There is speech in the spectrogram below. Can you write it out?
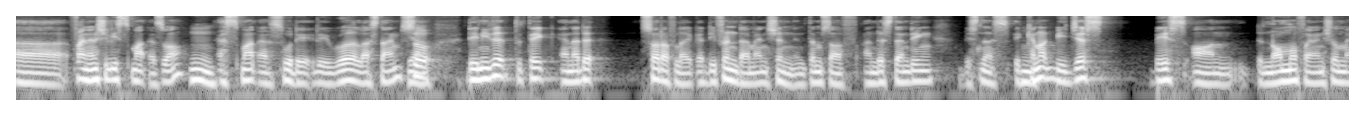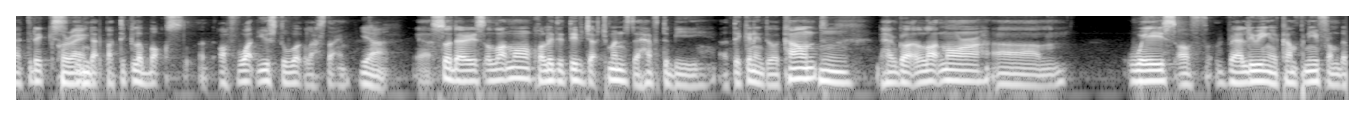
uh, financially smart as well, as smart as who they, they were last time. So they needed to take another sort of like a different dimension in terms of understanding business. It cannot be just based on the normal financial metrics in that particular box of what used to work last time. Yeah. Yeah, so there is a lot more qualitative judgments that have to be uh, taken into account. They have got a lot more um, ways of valuing a company from the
